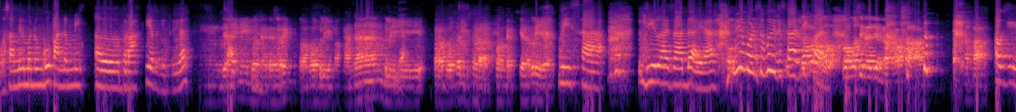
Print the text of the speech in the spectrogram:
Sambil menunggu pandemi eh, berakhir gitu ya. Jadi ini buat yang dengerin kalau mau beli makanan, beli perabotan bisa kontak Shirley ya. Bisa di Lazada ya. Ini boleh disebut di sekarang Nggak iklan. apa-apa, promosiin aja nggak apa-apa. Apa? Oke,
